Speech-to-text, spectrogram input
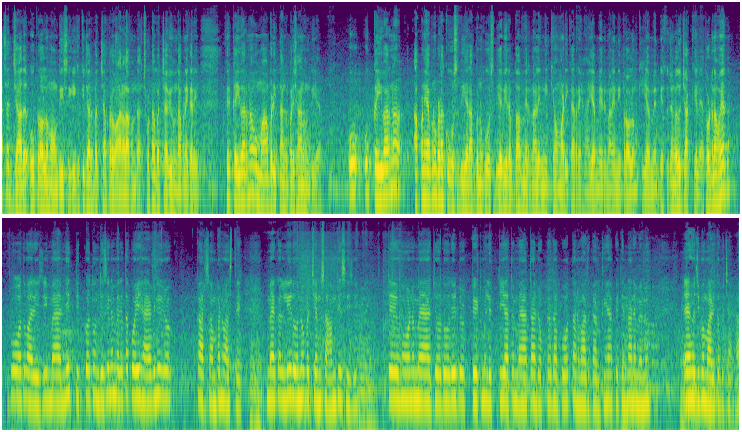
ਅੱਛਾ ਜਦ ਉਹ ਪ੍ਰੋਬਲਮ ਆਉਂਦੀ ਸੀਗੀ ਕਿਉਂਕਿ ਜਦ ਬੱਚਾ ਪਰਿਵਾਰ ਵਾਲਾ ਹੁੰਦਾ ਛੋਟਾ ਬੱਚਾ ਵੀ ਹੁੰਦਾ ਆਪਣੇ ਘਰੇ ਫਿਰ ਕਈ ਵਾਰ ਨਾ ਉਹ ਮਾਂ ਬੜੀ ਤੰਗ ਪਰੇਸ਼ਾਨ ਹੁੰਦੀ ਆ। ਉਹ ਉਹ ਕਈ ਵਾਰ ਨਾ ਆਪਣੇ ਆਪ ਨੂੰ ਬੜਾ ਕੋਸਦੀ ਆ ਰੱਬ ਨੂੰ ਕੋਸਦੀ ਆ ਵੀ ਰੱਬਾ ਮੇਰੇ ਨਾਲ ਇੰਨੀ ਕਿਉਂ ਮਾੜੀ ਕਰ ਰਿਹਾ? ਜਾਂ ਮੇਰੇ ਨਾਲ ਇੰਨੀ ਪ੍ਰੋਬਲਮ ਕੀ ਆ? ਮੈਂ ਇਸ ਤੋਂ ਚੰਗਾ ਤੂੰ ਚੱਕ ਕੇ ਲਿਆ। ਤੁਹਾਡੇ ਨਾਲ ਹੋਇਆ ਤਾਂ ਬਹੁਤ ਵਾਰੀ ਜੀ ਮੈਂ ਇੰਨੀ ਦਿੱਕਤ ਹੁੰਦੀ ਸੀ ਨਾ ਮੇਰੇ ਤਾਂ ਕੋਈ ਹੈ ਵੀ ਨਹੀਂ ਘਰ ਸੰਭਣ ਵਾਸਤੇ। ਮੈਂ ਇਕੱਲੀ ਦੋਨੋਂ ਬੱਚਿਆਂ ਨੂੰ ਸਾਂਭਦੀ ਸੀ ਜੀ। ਤੇ ਹੁਣ ਮੈਂ ਜਦੋਂ ਉਹਦੀ ਟ੍ਰੀਟਮੈਂਟ ਲਿੱਤੀ ਆ ਤੇ ਮੈਂ ਤਾਂ ਡਾਕਟਰ ਦਾ ਬਹੁਤ ਧੰਨਵਾਦ ਕਰਦੀ ਆ ਕਿ ਜਿਨ੍ਹਾਂ ਨੇ ਮੈਨੂੰ ਇਹੋ ਜਿਹੀ ਬਿਮਾਰੀ ਤੋਂ ਬਚਾਇਆ।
